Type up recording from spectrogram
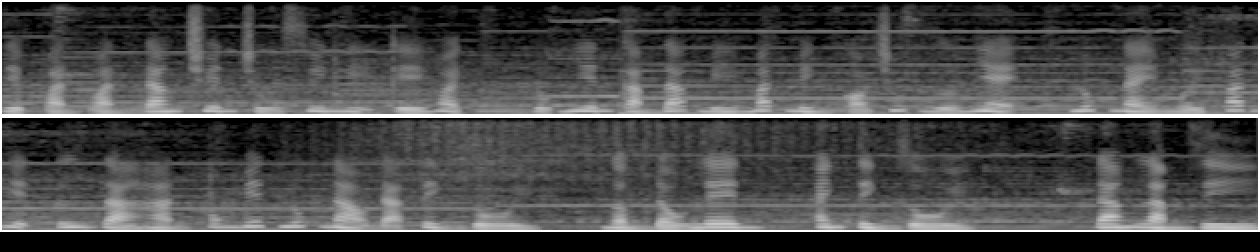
Diệp Oản Oản đang chuyên chú suy nghĩ kế hoạch, đột nhiên cảm giác bí mắt mình có chút ngứa nhẹ, lúc này mới phát hiện Tư Giả Hàn không biết lúc nào đã tỉnh rồi, ngẩng đầu lên, anh tỉnh rồi. Đang làm gì?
